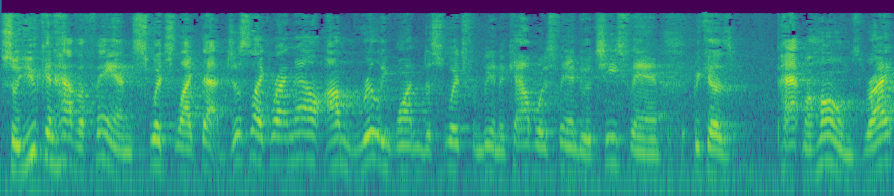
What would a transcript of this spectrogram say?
So you can have a fan switch like that. Just like right now, I'm really wanting to switch from being a Cowboys fan to a Chiefs fan because Pat Mahomes, right?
